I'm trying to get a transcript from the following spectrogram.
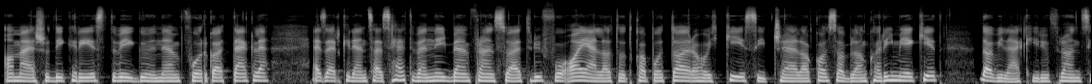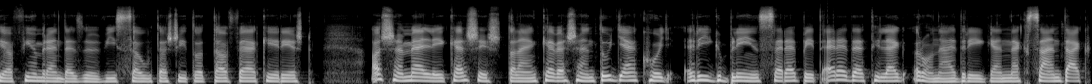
A második részt végül nem forgatták le. 1974-ben François Truffaut ajánlatot kapott arra, hogy készítse el a Casablanca rimékét, de a világhírű francia filmrendező visszautasította a felkérést. Az sem mellékes, és talán kevesen tudják, hogy Rick Blaine szerepét eredetileg Ronald Reagannek szánták.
